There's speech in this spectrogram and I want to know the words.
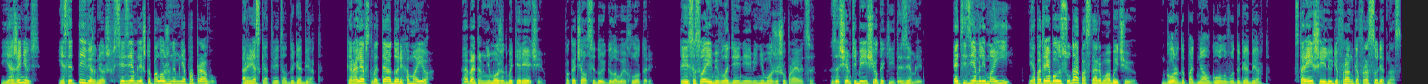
Я женюсь, если ты вернешь все земли, что положены мне по праву, — резко ответил Дагоберт. Королевство Теодориха мое. Об этом не может быть и речи, — покачал седой головой Хлотарь. Ты со своими владениями не можешь управиться. Зачем тебе еще какие-то земли? Эти земли мои. Я потребую суда по старому обычаю. Гордо поднял голову Дагоберт. Старейшие люди франков рассудят нас.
